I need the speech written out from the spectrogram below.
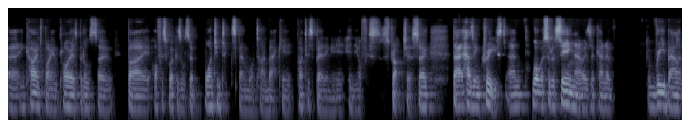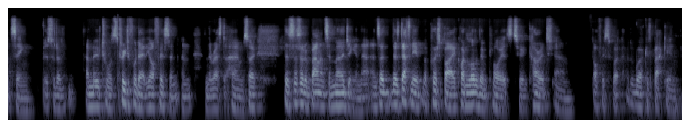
uh, encouraged by employers, but also by office workers also wanting to spend more time back in participating in, in, the office structure. So that has increased. And what we're sort of seeing now is a kind of rebalancing, sort of a move towards three to four day at the office and, and, and the rest at home. So there's a sort of balance emerging in that. And so there's definitely a push by quite a lot of employers to encourage um, office work, workers back in.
